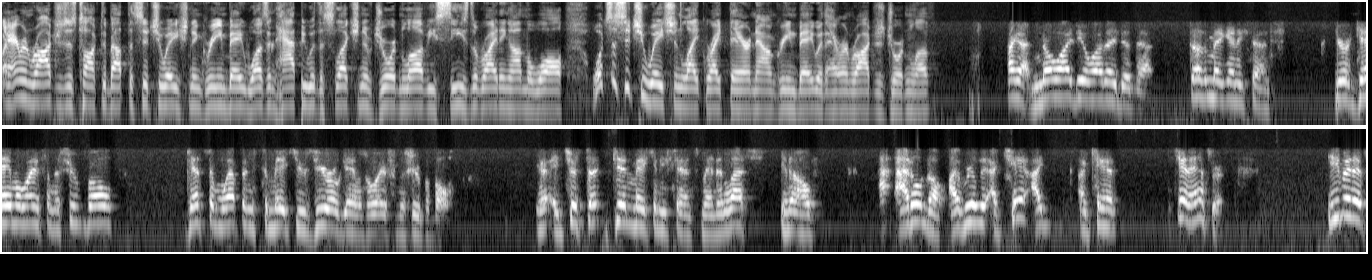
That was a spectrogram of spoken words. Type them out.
Aaron Rodgers has talked about the situation in Green Bay, wasn't happy with the selection of Jordan Love. He sees the writing on the wall. What's the situation like right there now in Green Bay with Aaron Rodgers, Jordan Love? I got no idea why they did that. Doesn't make any sense. You're a game away from the Super Bowl. Get some weapons to make you zero games away from the Super Bowl. Yeah, it just uh, didn't make any sense, man. Unless you know, I, I don't know. I really, I can't, I, I can't, can't answer it. Even if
